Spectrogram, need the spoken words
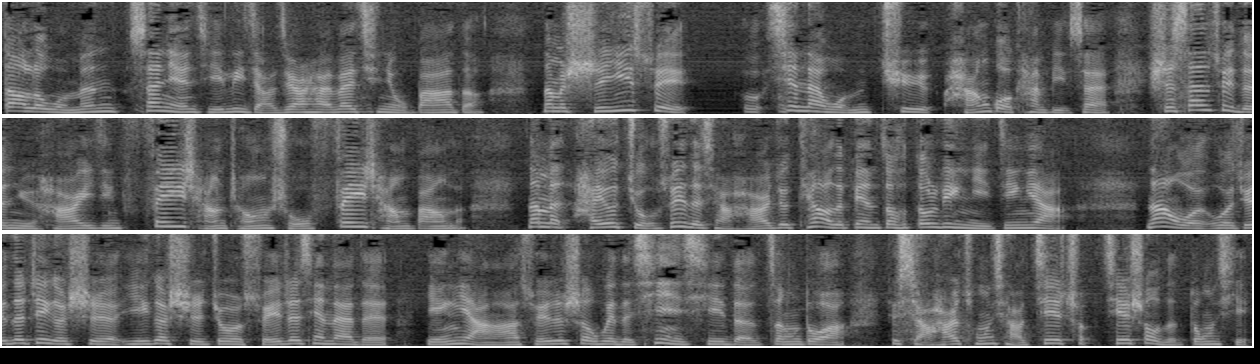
到了我们三年级立脚尖还歪七扭八的，那么十一岁。呃，现在我们去韩国看比赛，十三岁的女孩已经非常成熟，非常棒了。那么还有九岁的小孩就跳的变奏都令你惊讶。那我我觉得这个是一个是就是随着现在的营养啊，随着社会的信息的增多啊，就小孩从小接受接受的东西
